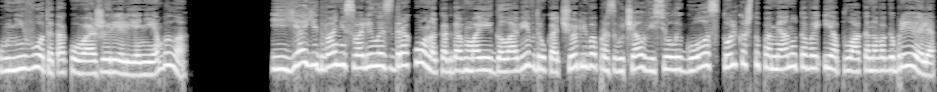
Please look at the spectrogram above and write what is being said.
У него-то такого ожерелья не было. И я едва не свалилась с дракона, когда в моей голове вдруг отчетливо прозвучал веселый голос только что помянутого и оплаканного Габриэля.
